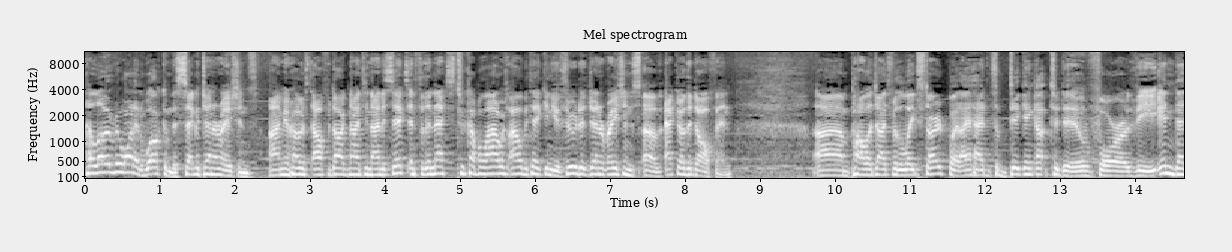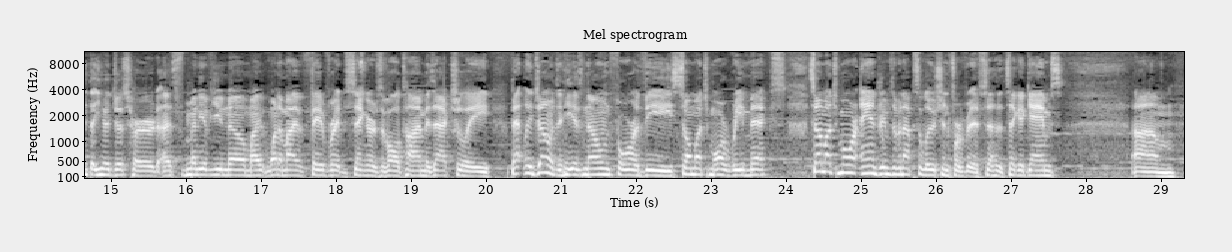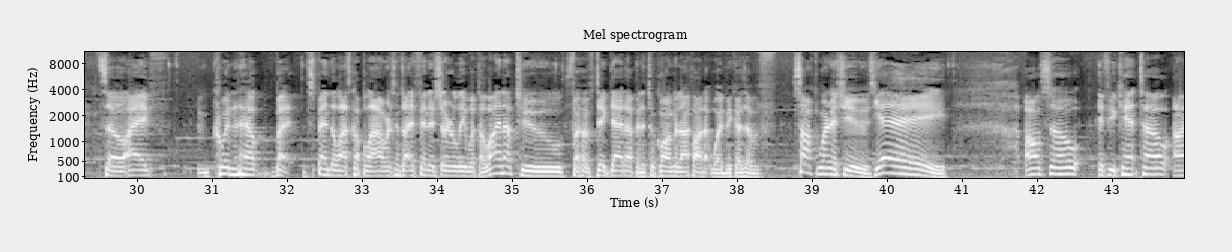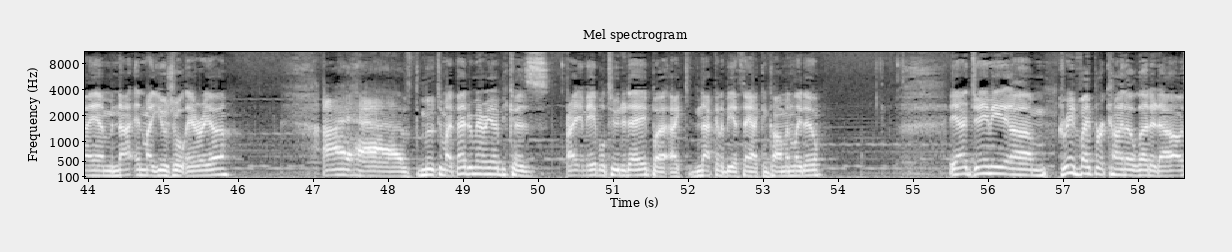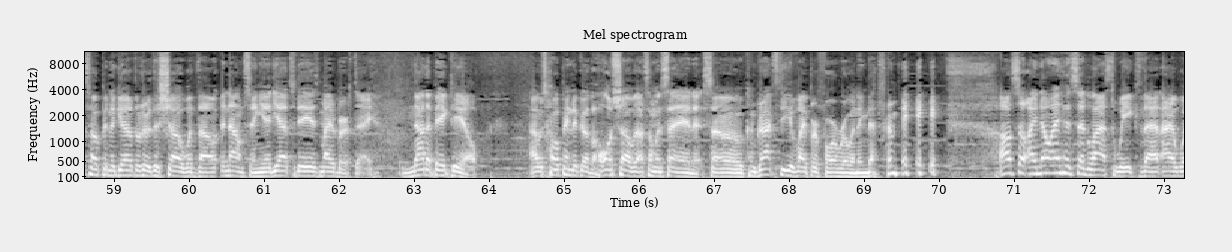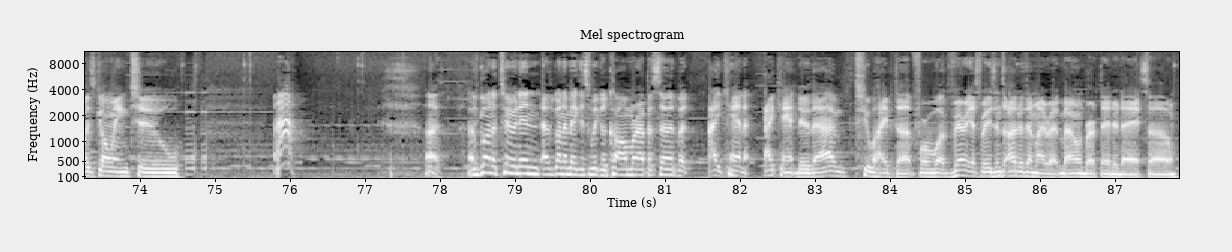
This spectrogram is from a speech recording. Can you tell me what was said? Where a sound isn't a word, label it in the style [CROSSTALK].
Hello, everyone, and welcome to Sega Generations. I'm your host, Alpha Dog 1996, and for the next two couple hours, I'll be taking you through the generations of Ecco the Dolphin. Um, apologize for the late start, but I had some digging up to do for the indent that you had just heard. As many of you know, my one of my favorite singers of all time is actually Bentley Jones, and he is known for the So Much More remix, So Much More, and Dreams of an Absolution for the Sega games. Um, so I couldn't help but spend the last couple hours since I finished early with the lineup to f- dig that up, and it took longer than I thought it would because of software issues. Yay! Also, if you can't tell, I am not in my usual area. I have moved to my bedroom area because I am able to today, but I not going to be a thing I can commonly do. Yeah, Jamie, um, Green Viper kind of let it out. I was hoping to go through the show without announcing it. Yeah, today is my birthday. Not a big deal. I was hoping to go the whole show without someone saying it, so congrats to you, Viper, for ruining that [LAUGHS] for me. also, I know I had said last week that I was going to. Ah! Uh, I was going to tune in. I was going to make this week a calmer episode, but I can't. I can't do that. I'm too hyped up for what various reasons other than my, my own birthday today. So,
